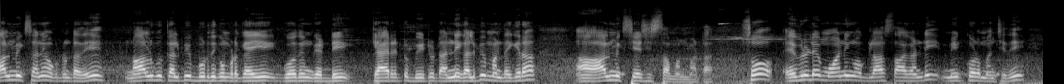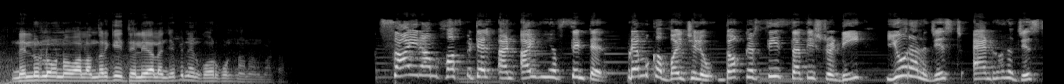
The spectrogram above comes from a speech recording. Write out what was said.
ఆల్ మిక్స్ అని ఒకటి ఉంటుంది. నాలుగు కలిపి బూడిద గుమ్మడికాయ గోధుమ గడ్డి క్యారెట్ బీట్రూట్ అన్నీ కలిపి మన దగ్గర ఆల్ మిక్స్ చేసి ఇస్తామన్నమాట సో ఎవ్రీడే మార్నింగ్ ఒక గ్లాస్ తాగండి మీకు కూడా మంచిది. నెల్లూరులో ఉన్న వాళ్ళందరికీ తెలియాలని చెప్పి నేను కోరుకుంటున్నాను అనమాట Sairam hospital and IVF centre ప్రముఖ వైద్యులు doctor C Satish Reddy urologist andrologist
